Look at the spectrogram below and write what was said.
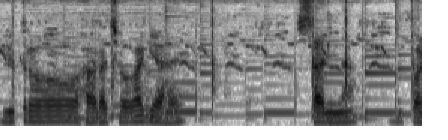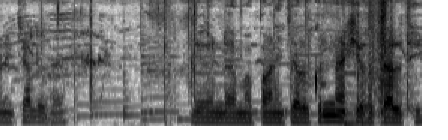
મિત્રો સાડા છ વાગ્યા હે સાંજના પાણી ચાલુ હે એરંડામાં પાણી ચાલુ કરી નાખ્યો હોય કાલથી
